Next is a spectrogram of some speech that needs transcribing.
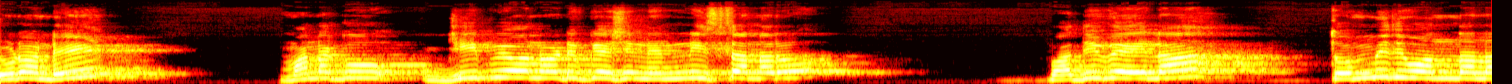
చూడండి. మనకు జీపీఓ నోటిఫికేషన్ ఎన్ని ఇస్తున్నారు? పదివేల తొమ్మిది వందల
